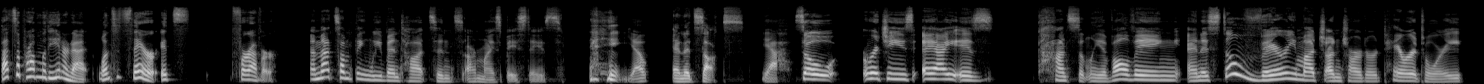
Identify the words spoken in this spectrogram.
that's the problem with the internet. Once it's there, it's forever. And that's something we've been taught since our MySpace days. yep. And it sucks. Yeah. So, Richie's AI is constantly evolving and is still very much uncharted territory.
